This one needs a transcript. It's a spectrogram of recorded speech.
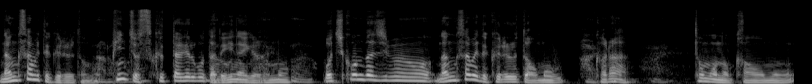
慰めてくれると思う、ピンチを救ってあげることはできないけれども、はい。うん、落ち込んだ自分を慰めてくれるとは思うから、友の顔も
